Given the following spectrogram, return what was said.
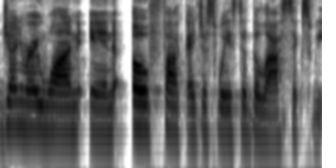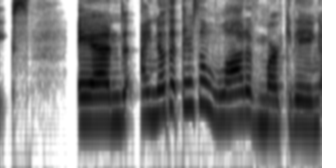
January 1 in, oh, fuck, I just wasted the last six weeks. And I know that there's a lot of marketing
